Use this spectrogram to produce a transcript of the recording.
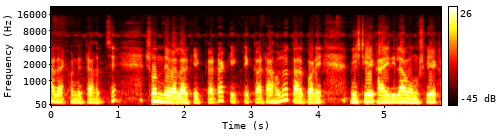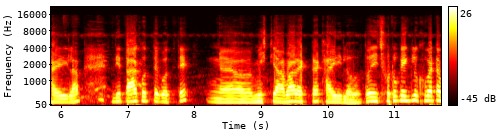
আর এখন এটা হচ্ছে সন্ধেবেলার কেক কাটা কেক টেক কাটা হলো, তারপরে মিষ্টিকে খাইয়ে দিলাম, অংশকে খাইয়ে দিলাম, দিয়ে তা করতে করতে মিষ্টি আবার একটা খাই দিল। তো এই ছোট কেকগুলো খুব একটা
